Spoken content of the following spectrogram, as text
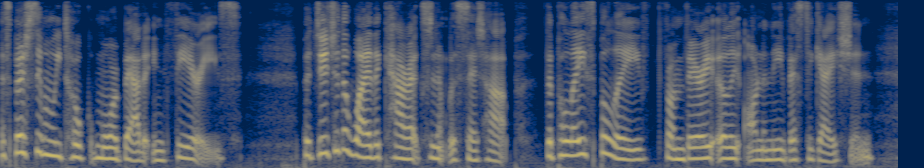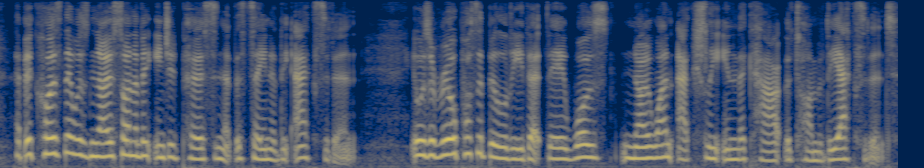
especially when we talk more about it in theories. But due to the way the car accident was set up, the police believed from very early on in the investigation that because there was no sign of an injured person at the scene of the accident, it was a real possibility that there was no one actually in the car at the time of the accident.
